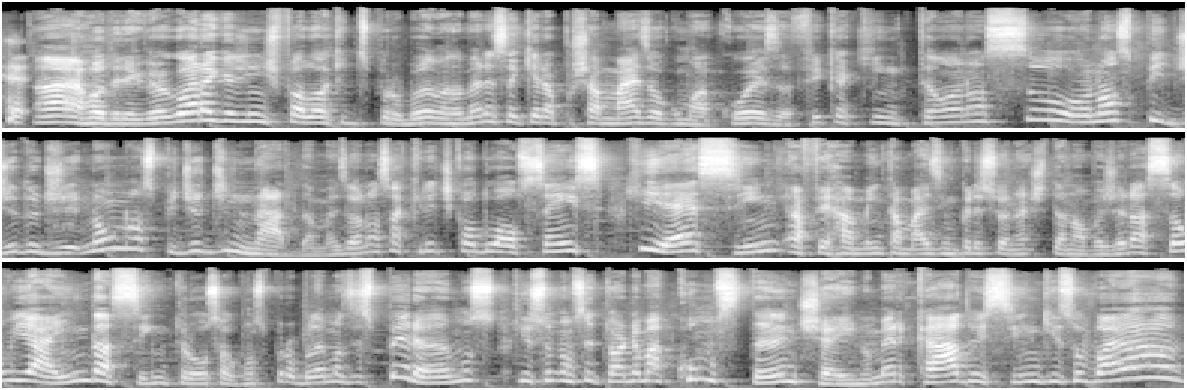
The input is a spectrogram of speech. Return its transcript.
Ah, Rodrigo, agora que a gente falou aqui dos problemas, que você queira puxar mais alguma coisa, fica aqui então o nosso, o nosso pedido de. Não o nosso pedido de nada, mas a nossa crítica ao DualSense, que é sim a ferramenta mais impressionante da nova geração e ainda assim trouxe alguns problemas. Esperamos que isso não se torne uma constante aí no mercado e sim que isso vai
